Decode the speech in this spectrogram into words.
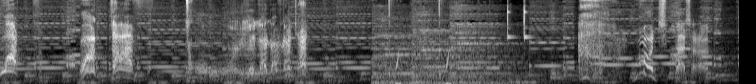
what? What the? Ah, much better.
